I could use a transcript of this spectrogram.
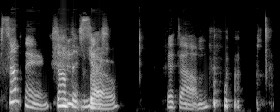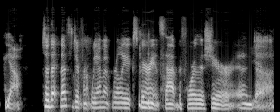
Something. Something. Yes. So it um yeah. So that that's different. We haven't really experienced that before this year. And Yeah. uh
